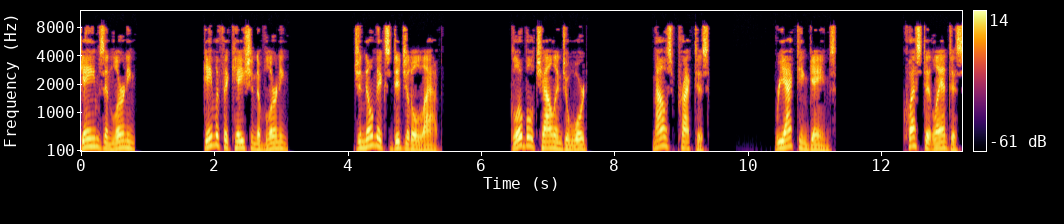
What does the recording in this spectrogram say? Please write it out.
Games and learning Gamification of learning Genomics Digital Lab Global Challenge Award Mouse Practice Reacting Games Quest Atlantis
